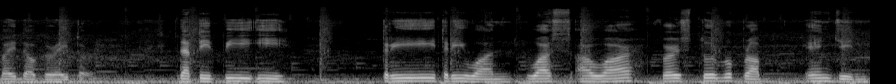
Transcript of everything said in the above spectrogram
by the operator. The TPE 331 was our first turboprop engine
